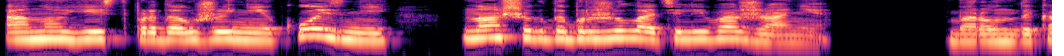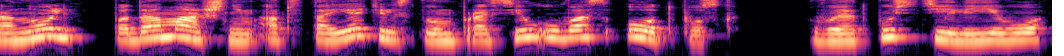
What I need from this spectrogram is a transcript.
Оно есть продолжение козней, наших доброжелателей вожания. Барон де Каноль по домашним обстоятельствам просил у вас отпуск. Вы отпустили его,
